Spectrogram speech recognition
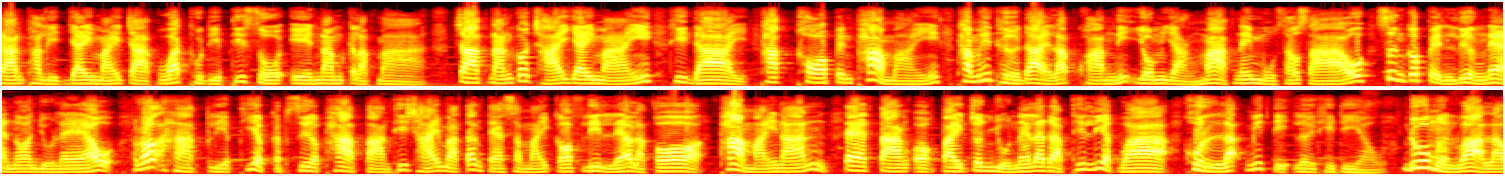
การผลิตใยไหมจากวัตถุดิบที่โซเอนำกลับมา จากนั้นก็ใช้ใยไหมที่ได้ถักทอเป็นผ้าไหมทำให้เธอได้รับความนิยมอย่างมากในหมู่สาวๆซึ่งก็เป็นเรื่องแน่นอนอยู่แล้ว เพราะหากเปรียบเทียบกับเสื้อผ้าป่านที่ใช้มาตั้งแต่สมัยกอฟลินแล้วล่ะก็ ผ้าไหมนั้น แตกต่างออกไปจนอยู่ในระดับที่เรียกว่าคนละมิติเลยทีเดียว ดูเหมือนว่าเหล่า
